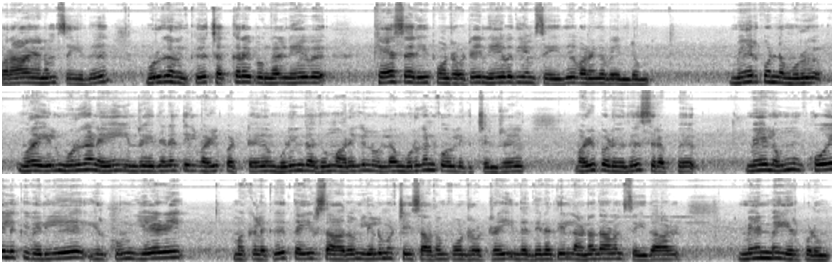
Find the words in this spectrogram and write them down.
பாராயணம் செய்து முருகனுக்கு சர்க்கரை பொங்கல் நேவ கேசரி போன்றவற்றை நேவேதியம் செய்து வணங்க வேண்டும். மேற்கொண்ட முரு முறையில் முருகனை இன்றைய தினத்தில் வழிபட்டு முடிந்ததும் அருகில் உள்ள முருகன் கோவிலுக்கு சென்று வழிபடுவது சிறப்பு. மேலும் கோயிலுக்கு வெளியே இருக்கும் ஏழை மக்களுக்கு தயிர் சாதம் எலுமிச்சை சாதம் போன்றவற்றை இந்த தினத்தில் அன்னதானம் செய்தால் மேன்மை ஏற்படும்.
